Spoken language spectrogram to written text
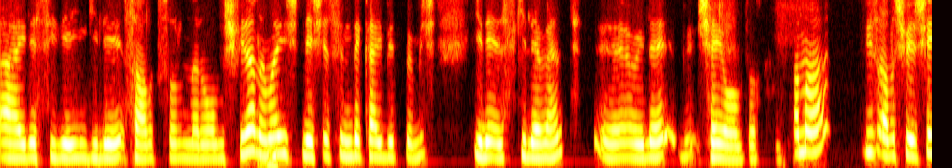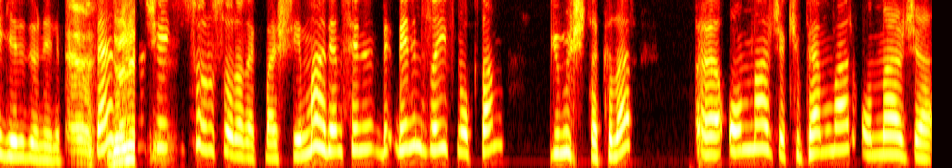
ailesiyle ilgili sağlık sorunları olmuş filan ama hiç neşesini de kaybetmemiş. Yine eski Levent Ee, öyle bir şey oldu. Ama biz alışverişe geri dönelim. Evet, Ben döne- sana şey bir soru sorarak başlayayım. Madem senin be- benim zayıf noktam gümüş takılar. Ee, onlarca küpem var, onlarca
